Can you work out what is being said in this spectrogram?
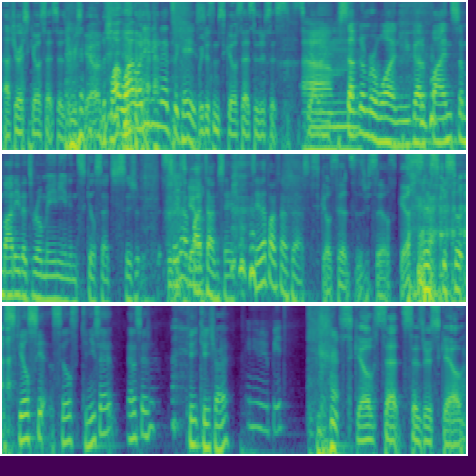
After our skill set scissor, we scaled. why, why? Why do you think that's the case? we did some skill set scissor s- scale. Um, Step number one: you got to find somebody that's Romanian in skill set scissor. Say that scale. five times. Say say that five times fast. skill set scissor sales scale. skill, skill, skill, Can you say it, Anastasia? Can you, can you try it? Can you repeat? skill set scissor scale.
